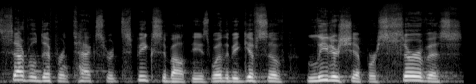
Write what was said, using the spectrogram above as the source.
several different texts where it speaks about these, whether it be gifts of leadership or service,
